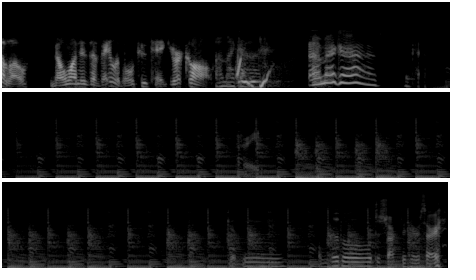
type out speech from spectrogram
Hello. No one is available to take your call. Oh my god. Oh my god. Okay. All right. Getting a little distracted here. Sorry.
